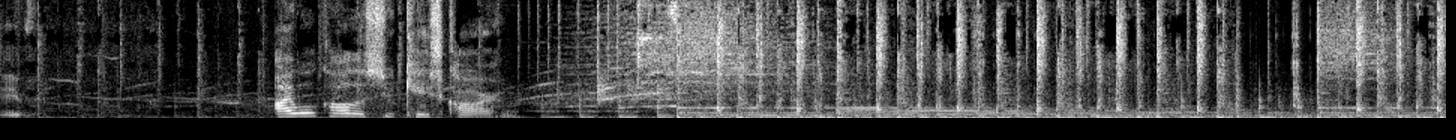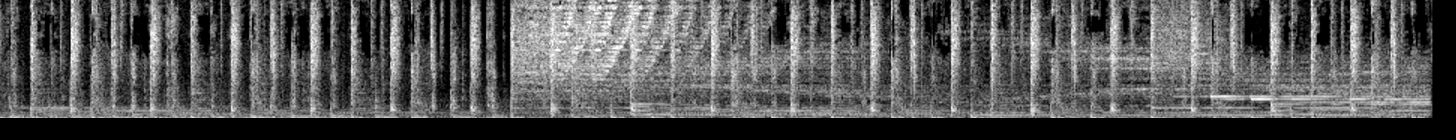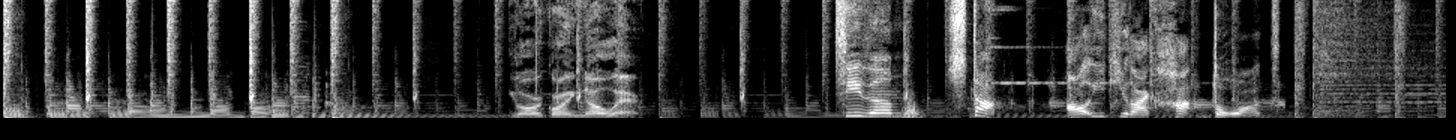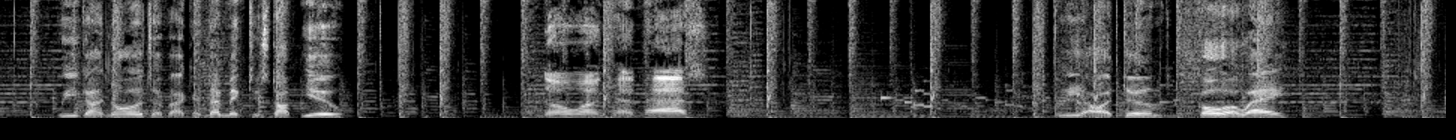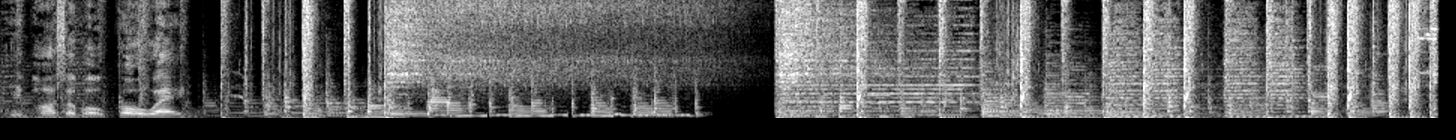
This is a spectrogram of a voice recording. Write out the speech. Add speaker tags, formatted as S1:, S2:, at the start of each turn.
S1: Leave.
S2: I will call the suitcase car.
S3: You're going nowhere.
S2: See them? Stop! I'll eat you like hot dogs.
S3: We got knowledge of academic to stop you.
S4: No one can pass.
S3: We are doomed. Go away. Impossible. Go away.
